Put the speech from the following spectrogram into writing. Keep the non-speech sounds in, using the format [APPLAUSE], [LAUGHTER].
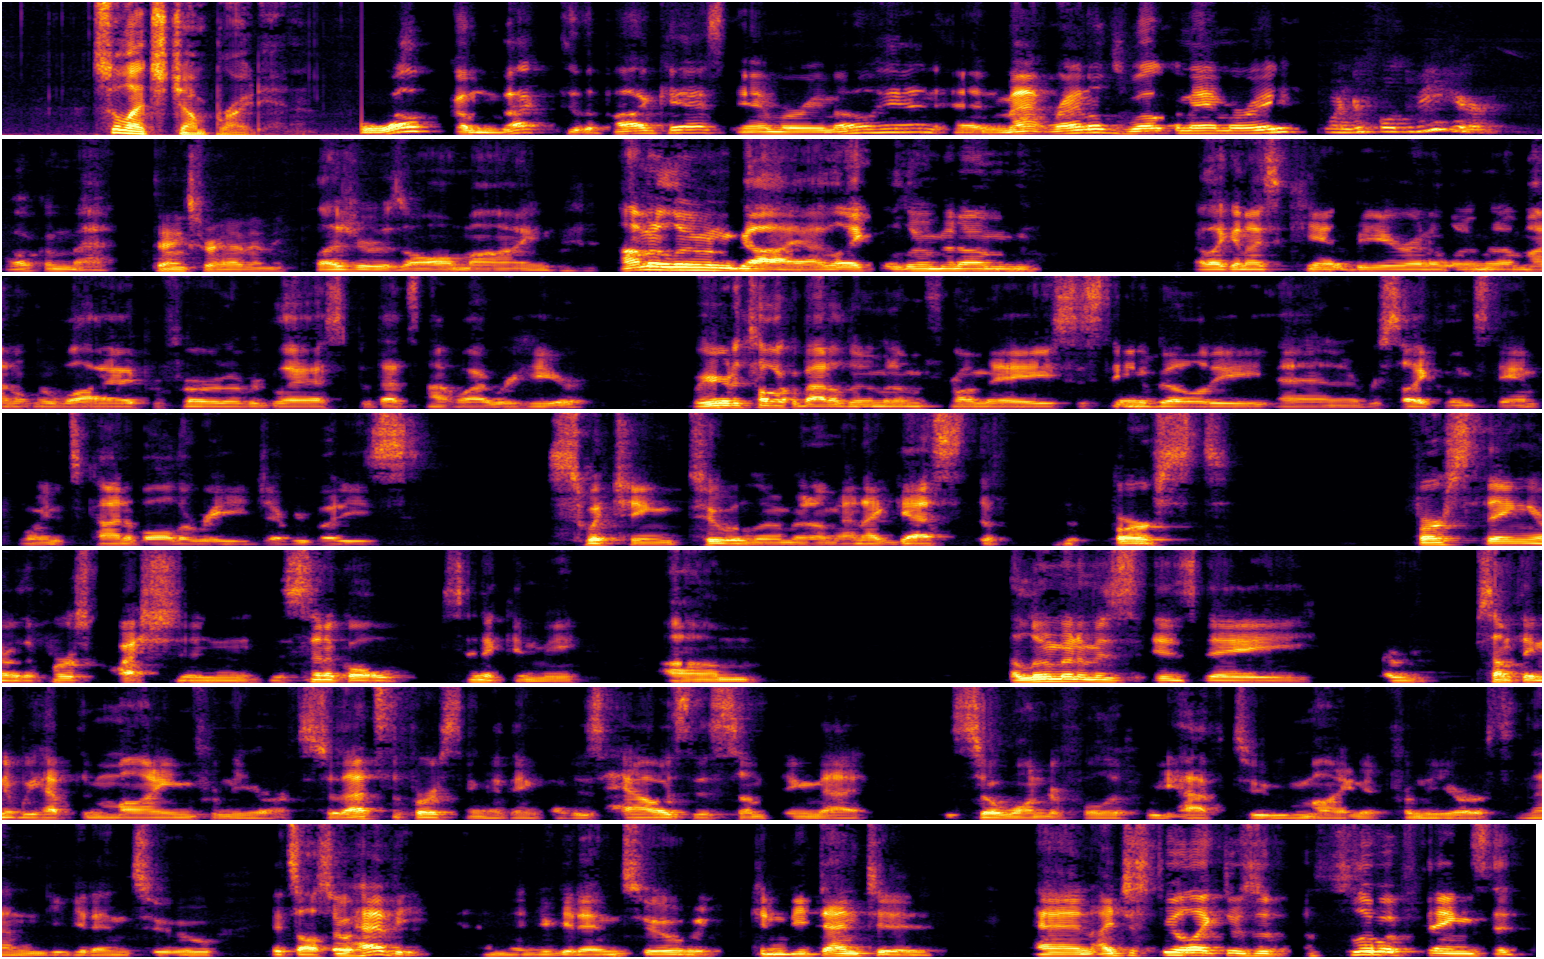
So let's jump right in. Welcome back to the podcast, Anne Marie Mohan and Matt Reynolds. Welcome, Anne Marie. Wonderful to be here. Welcome, Matt. Thanks for having me. Pleasure is all mine. I'm an aluminum guy. I like aluminum I like a nice can of beer in aluminum. I don't know why I prefer it over glass, but that's not why we're here. We're here to talk about aluminum from a sustainability and a recycling standpoint. It's kind of all the rage. Everybody's switching to aluminum. And I guess the, the first first thing or the first question, the cynical cynic in me, um, aluminum is is a, a something that we have to mine from the earth. So that's the first thing I think of is how is this something that is so wonderful if we have to mine it from the earth. And then you get into it's also heavy. And then you get into it can be dented. And I just feel like there's a, a slew of things that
